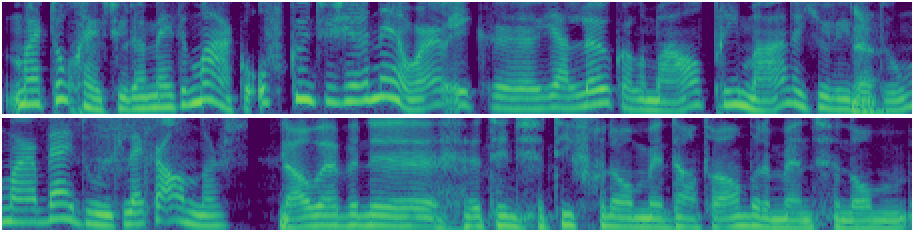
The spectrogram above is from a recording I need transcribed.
maar toch heeft u daarmee te maken. Of kunt u zeggen, nee hoor, ik, uh, ja, leuk allemaal, prima dat jullie ja. dat doen... maar wij doen het lekker anders. Nou, we hebben uh, het initiatief genomen met een aantal andere mensen... om uh,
